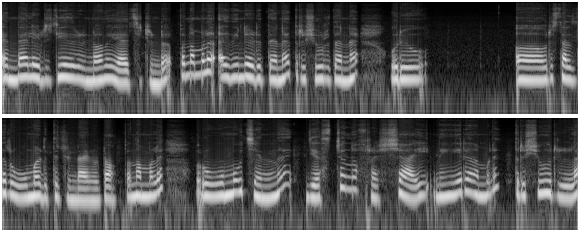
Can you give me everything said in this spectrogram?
എന്തായാലും എഡിറ്റ് ചെയ്തിട്ടുണ്ടോയെന്ന് വിചാരിച്ചിട്ടുണ്ട്. അപ്പം നമ്മൾ ഇതിന്റെ അടുത്ത് തന്നെ തൃശ്ശൂർ തന്നെ ഒരു ഒരു സ്ഥലത്ത് റൂം എടുത്തിട്ടുണ്ടായിരുന്നു കേട്ടോ അപ്പം നമ്മൾ റൂമിൽ ചെന്ന് ജസ്റ്റ് ഒന്ന് ഫ്രഷായി നേരെ നമ്മൾ തൃശ്ശൂരിലുള്ള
